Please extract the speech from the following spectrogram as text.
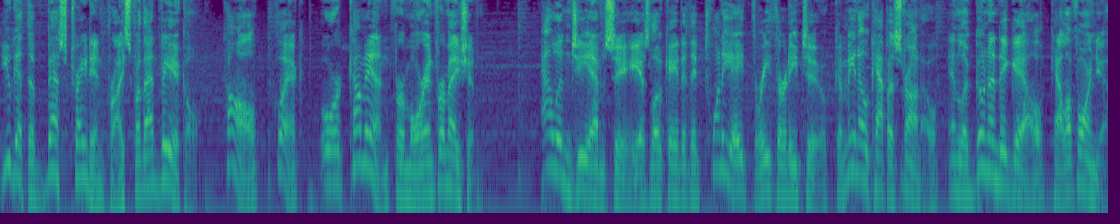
you get the best trade in price for that vehicle. Call, click, or come in for more information. Allen GMC is located at 28332 Camino Capistrano in Laguna Niguel, California.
